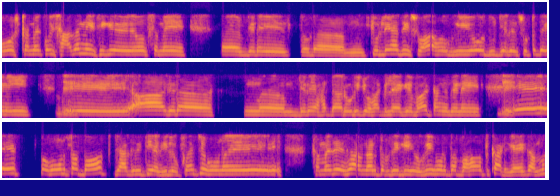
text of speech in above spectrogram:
ਉਸ ਸਮੇਂ ਕੋਈ ਸਾਧਨ ਨਹੀਂ ਸੀਗੇ ਉਸ ਸਮੇਂ ਜਿਹੜੇ ਤੁਹਾਡਾ ਚੁੱਲ੍ਹਿਆਂ ਦੀ ਸਵਾਹ ਹੋ ਗਈ ਉਹ ਦੂਜੇ ਦੇ ਸੁੱਟ ਦੇਣੀ ਤੇ ਆ ਜਿਹੜਾ ਜਿਹੜੇ ਹੱਡਾ ਰੂੜੀ ਚੋਂ ਹੱਡ ਲੈ ਕੇ ਬਾਹਰ ਟੰਗ ਦੇਣੇ ਇਹ ਹੁਣ ਤਾਂ ਬਹੁਤ ਜਾਗ੍ਰਿਤੀ ਹੈਗੀ ਲੋਕਾਂ 'ਚ ਹੁਣ ਇਹ ਸਮੇਂ ਦੇ ਹਿਸਾਬ ਨਾਲ ਤਬਦੀਲੀ ਹੋ ਗਈ ਹੁਣ ਤਾਂ ਬਹੁਤ ਘਟ ਗਿਆ ਇਹ ਕੰਮ।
